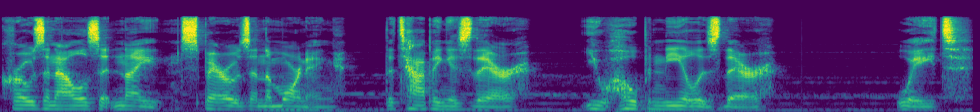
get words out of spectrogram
Crows and owls at night, sparrows in the morning. The tapping is there. You hope Neil is there. Wait.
